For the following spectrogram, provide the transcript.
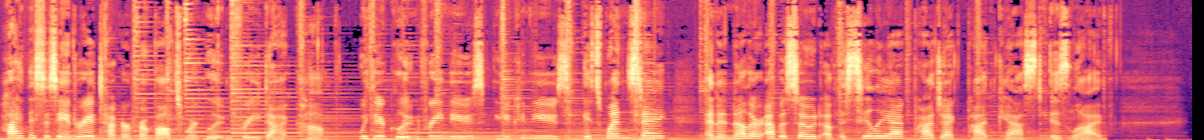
Hi, this is Andrea Tucker from BaltimoreGlutenFree.com. With your gluten free news you can use. It's Wednesday, and another episode of the Celiac Project podcast is live.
